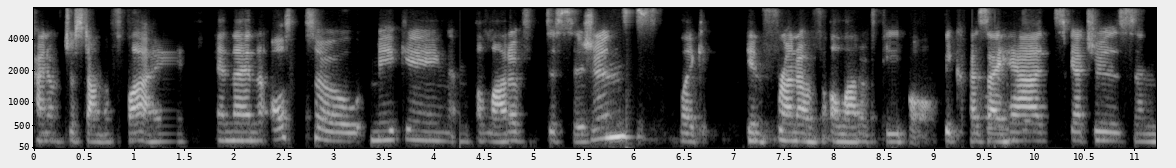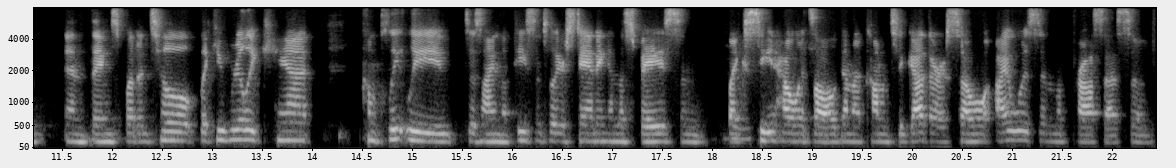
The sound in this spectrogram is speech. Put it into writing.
kind of just on the fly. And then also making a lot of decisions like in front of a lot of people because i had sketches and and things but until like you really can't completely design the piece until you're standing in the space and like mm-hmm. see how it's all going to come together. So i was in the process of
